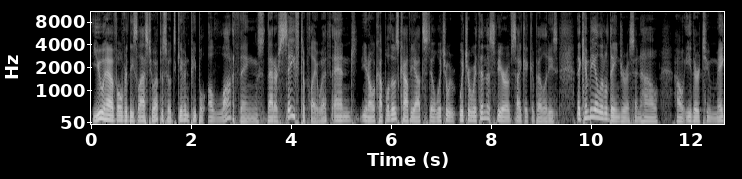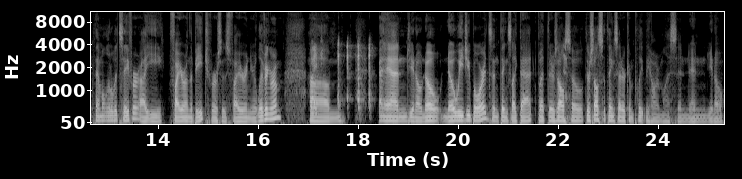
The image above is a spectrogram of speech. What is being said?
you have over these last two episodes given people a lot of things that are safe to play with and, you know, a couple of those caveats still which are which are within the sphere of psychic abilities that can be a little dangerous and how how either to make them a little bit safer, i.e. fire on the beach versus fire in your living room. Right. Um and you know no no ouija boards and things like that but there's also there's also things that are completely harmless and and you know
